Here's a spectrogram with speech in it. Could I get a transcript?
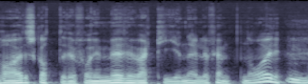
har skattereformer hvert tiende eller 15. år. Mm.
